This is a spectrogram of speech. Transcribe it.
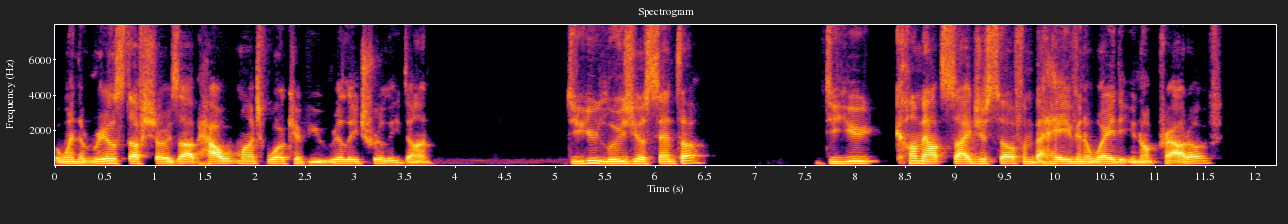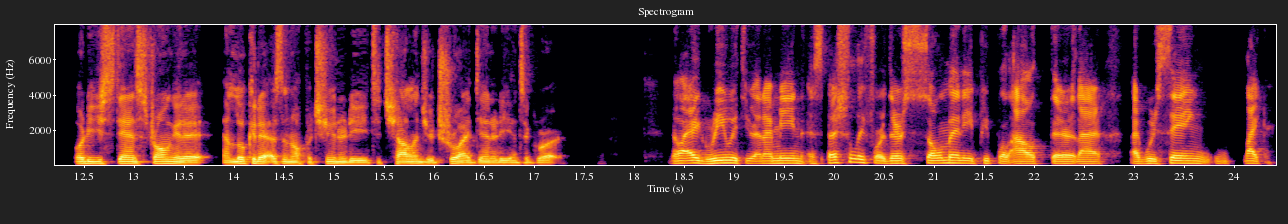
But when the real stuff shows up, how much work have you really, truly done? Do you lose your center? Do you come outside yourself and behave in a way that you're not proud of? Or do you stand strong at it and look at it as an opportunity to challenge your true identity and to grow? No, I agree with you. And I mean, especially for there's so many people out there that like we're saying, like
